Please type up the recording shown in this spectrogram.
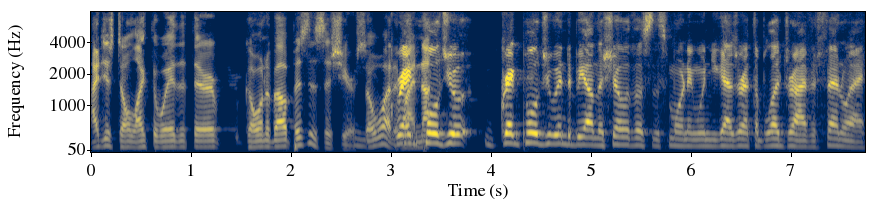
I just don't like the way that they're going about business this year. So what? Greg not- pulled you. Greg pulled you in to be on the show with us this morning when you guys were at the blood drive at Fenway.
